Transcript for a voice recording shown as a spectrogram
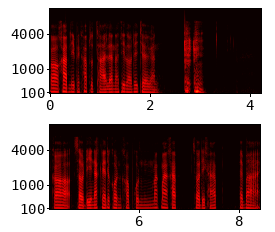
ก็คาบนี้เป็นคาบสุดท้ายแล้วนะที่เราได้เจอกัน ก็สวัสดีนักเรียนทุกคนขอบคุณมาก ๆ ครับ สวัสดีครับ บ๊ายบาย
